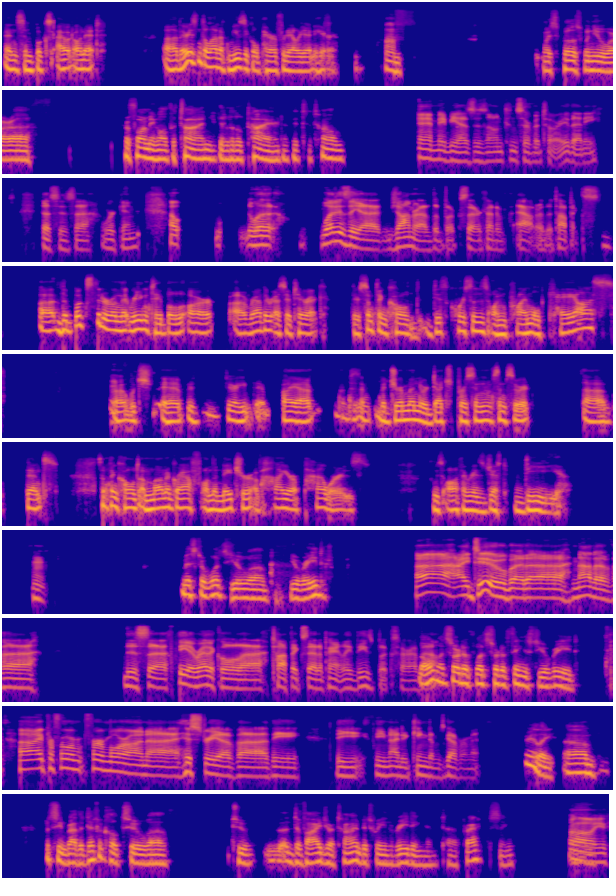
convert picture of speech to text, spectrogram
and some books out on it. Uh, there isn't a lot of musical paraphernalia in here. I suppose when you are uh, performing all the time, you get a little tired if it's at home. And maybe has his own conservatory that he does his uh, work in. Oh, what what is the uh, genre of the books that are kind of out or the topics? Uh, the books that are on that reading table are uh, rather esoteric. There's something called Discourses on Primal Chaos, uh, which uh, is very uh, by a, a German or Dutch person of some sort. Uh, dense. Something called a monograph on the nature of higher powers, whose author is just D. Mister Woods, you uh, you read? Uh, I do, but uh, not of uh, this uh, theoretical uh, topics that apparently these books are about. what sort of what sort of things do you read? I prefer prefer more on uh, history of uh, the the the United Kingdom's government. Really, um, it seemed rather difficult to uh, to uh, divide your time between reading and uh, practicing. Oh, Um, you.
